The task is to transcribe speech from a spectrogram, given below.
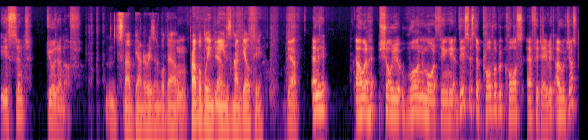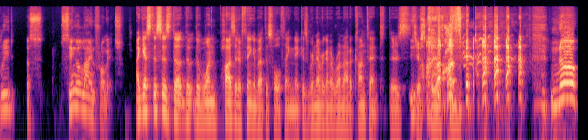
isn't good enough. It's not beyond a reasonable doubt. Mm. Probably yeah. means not guilty. Yeah. And I will show you one more thing here. This is the probable cause affidavit. I will just read a single line from it. I guess this is the, the the one positive thing about this whole thing, Nick, is we're never going to run out of content. There's just corruption. no,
